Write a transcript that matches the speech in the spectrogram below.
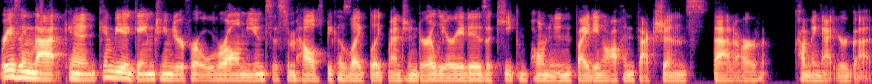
raising that can can be a game changer for overall immune system health because, like Blake mentioned earlier, it is a key component in fighting off infections that are coming at your gut.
